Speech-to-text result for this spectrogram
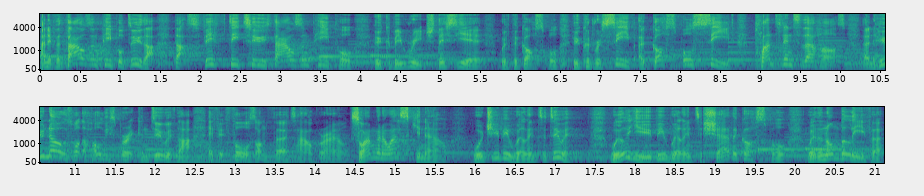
And if a thousand people do that, that's 52,000 people who could be reached this year with the gospel, who could receive a gospel seed planted into their hearts. And who knows what the Holy Spirit can do with that if it falls on fertile ground. So I'm going to ask you now, would you be willing to do it? Will you be willing to share the gospel with an unbeliever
